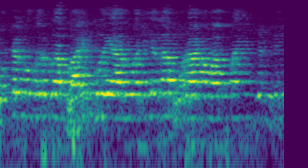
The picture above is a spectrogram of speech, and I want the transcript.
గుట్టకొకరుగా పారిపోయారు అని కదా పురాణ వాక్మయం చెప్పింది.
